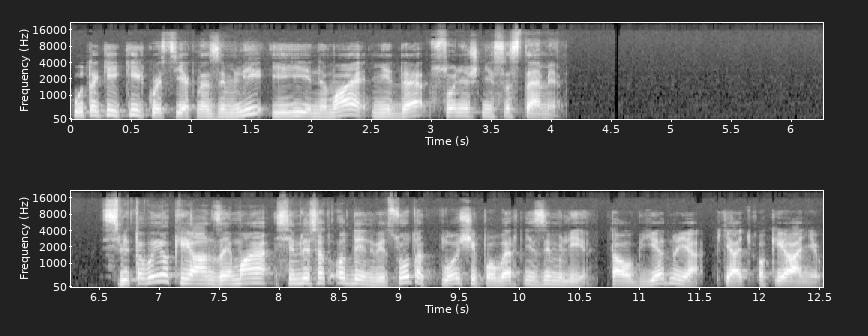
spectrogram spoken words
У такій кількості, як на Землі, її немає ніде в сонячній системі. Світовий океан займає 71% площі поверхні Землі та об'єднує 5 океанів.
